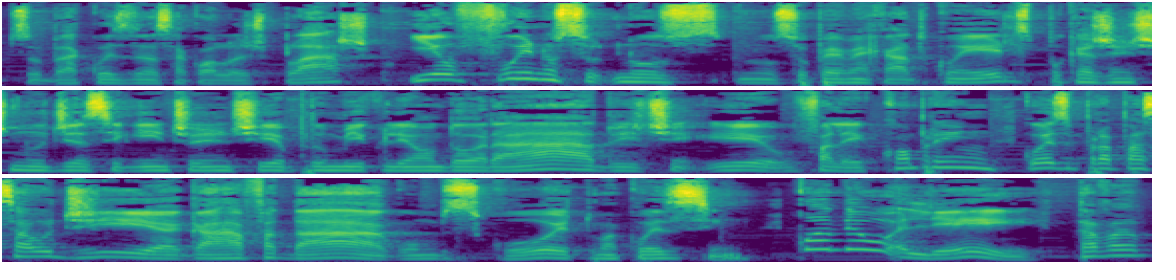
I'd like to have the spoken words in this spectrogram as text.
sobre a coisa da sacola de plástico. E eu fui no, no, no supermercado com eles, porque a gente no dia seguinte a gente ia pro Mico Leão Dourado e, e eu falei, comprem coisa pra passar o dia, garrafa d'água, um biscoito, uma coisa assim. Quando olhei, tava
